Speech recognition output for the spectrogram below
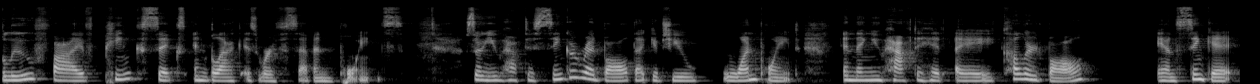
blue five, pink six, and black is worth seven points. So you have to sink a red ball that gives you one point, and then you have to hit a colored ball and sink it.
